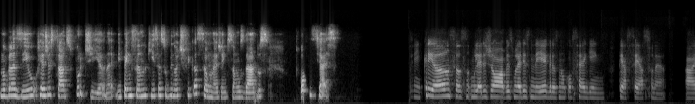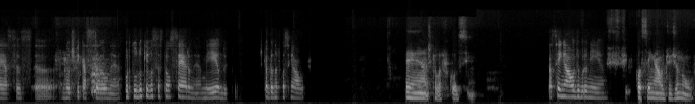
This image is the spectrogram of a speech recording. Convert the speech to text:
no Brasil registrados por dia, né? E pensando que isso é subnotificação, né, gente? São os dados oficiais. Sim, crianças, mulheres jovens, mulheres negras não conseguem ter acesso, né, a essas uh, notificação, né? Por tudo que vocês trouxeram, né? Medo e tudo. Acho que a Bruna ficou sem áudio. É, acho que ela ficou assim. Tá sem áudio, Bruninha. Ficou sem áudio de novo.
